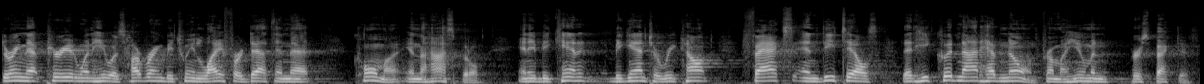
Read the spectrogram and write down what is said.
during that period when he was hovering between life or death in that coma in the hospital and he began, began to recount facts and details that he could not have known from a human perspective.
